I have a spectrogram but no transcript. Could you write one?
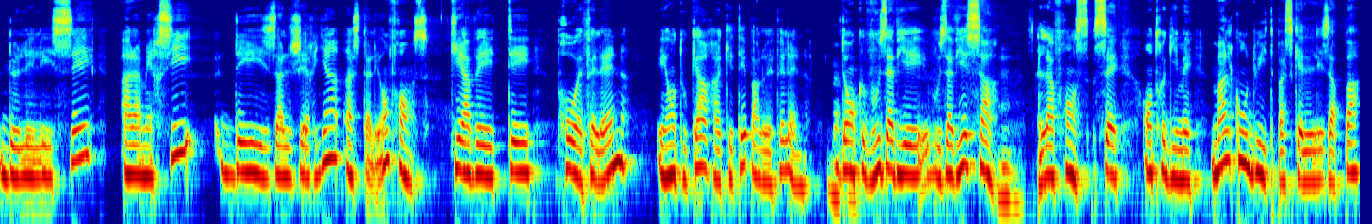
de les laisser à la merci des Algériens installés en France, qui avaient été pro-FLN et en tout cas raquetté par le FLN. Donc vous aviez, vous aviez ça. Hmm. La France s'est, entre guillemets, mal conduite parce qu'elle ne les a pas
